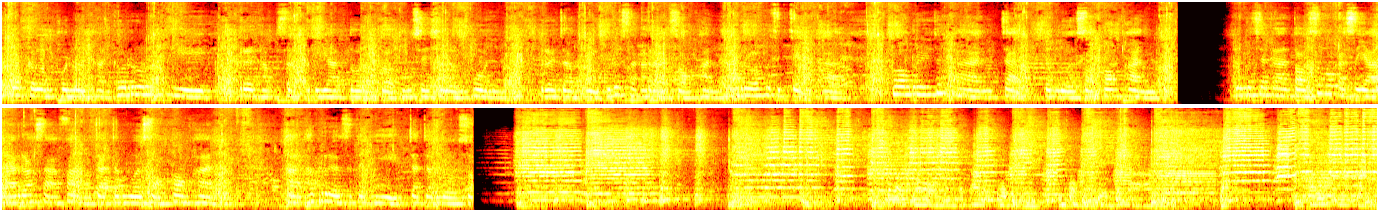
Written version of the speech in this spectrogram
หรับกำลังพลหน่วยทหารเข้าร่วมพิธีกระทำสัตย์ปฏิญาณตนต่อธงชัยเฉลิมพล ประจำปีพุทธศักราช 2567 ค่ะกองเรือทธการจัดจำนวน2กองพันดยบัญชาการต่อสู้อากาศยานและรักษาฝั่งจัดจำนวน2กองพันฐานทัพเรือสัตหีบจัดจำนวน2สำหรับรองประธานกรมที่บอกโฆษณาจากเขาที่ทำงานผู้พัฒนาการ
